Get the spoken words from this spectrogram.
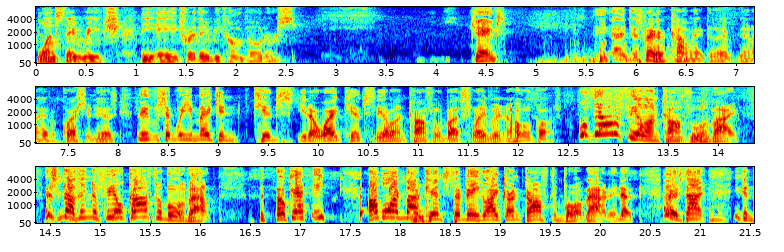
once they reach the age where they become voters. James. I just make a comment because then I have a question. Is people said, "Well, you're making kids, you know, white kids feel uncomfortable about slavery and the Holocaust." Well, they ought to feel uncomfortable about it. There's nothing to feel comfortable about. okay? I want my kids to be like uncomfortable about it. It's not. You can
